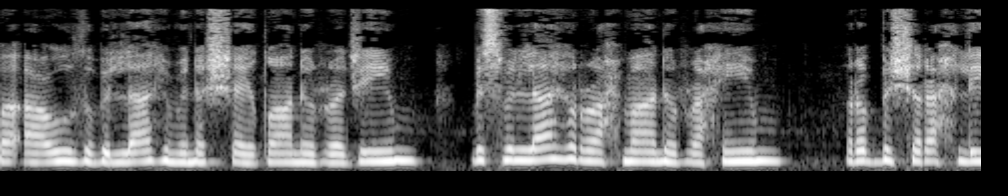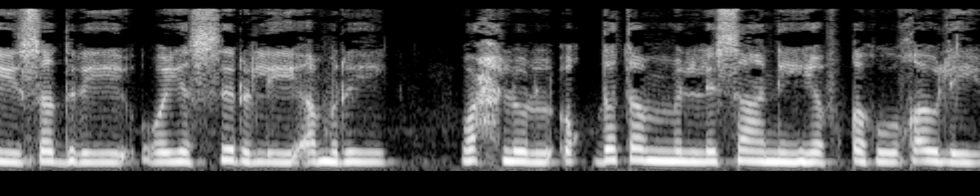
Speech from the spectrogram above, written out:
و اعوذ باللہ من الشیطان الرجیم۔ بسم اللہ الرحمٰن الرحیم۔ ربش رحلی صدری و یسر علی عمری وحل العقدم السانی یفق قولی۔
